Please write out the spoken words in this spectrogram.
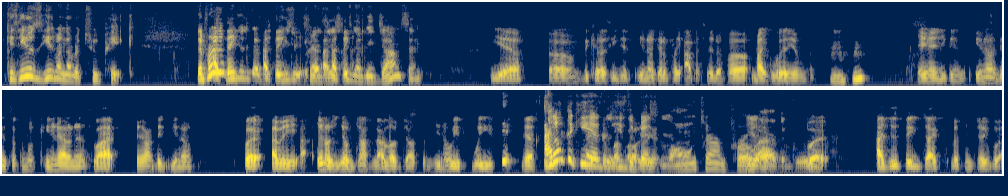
because he was he's my number two pick. The person I think, who's gonna, I think, transition I think, is gonna be Johnson. Yeah, um, because he just you know gonna play opposite of uh, Mike Williams. Mm-hmm and you can you know do something with Keenan Allen in the slot. And I think you know, but I mean, you know, you know Johnson. I love Johnson. You know, we we definitely. I don't think he has. He's the best long term pro yeah, out of the group. But I do think Jaxon Smith-Njigba.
